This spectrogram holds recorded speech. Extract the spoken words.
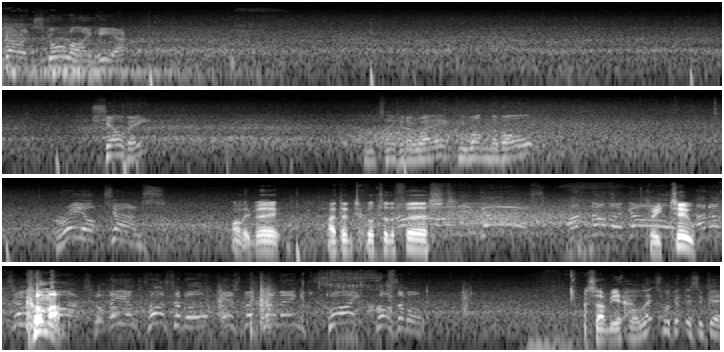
current scoreline here. Shelby. Will take it away. He won the ball. Real chance. Ollie Burke, identical to the first. 3-2. And I'll tell Come on. what, The impossible is becoming quite possible. Xavier. Well, let's look at this again.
